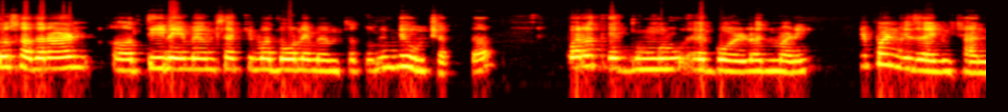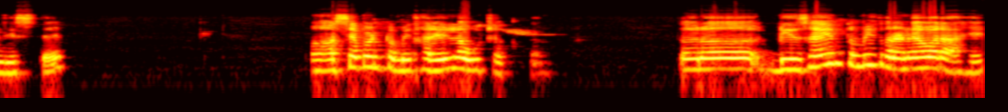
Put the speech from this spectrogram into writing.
तो साधारण तीन एम एमचा किंवा दोन एम एमचा तुम्ही घेऊ शकता. परत एक घुंगरू एक गोल्डन मणी ही पण डिझाईन छान दिसते. असे पण तुम्ही खाली लावू शकता. तर डिझाईन तुम्ही करण्यावर आहे.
